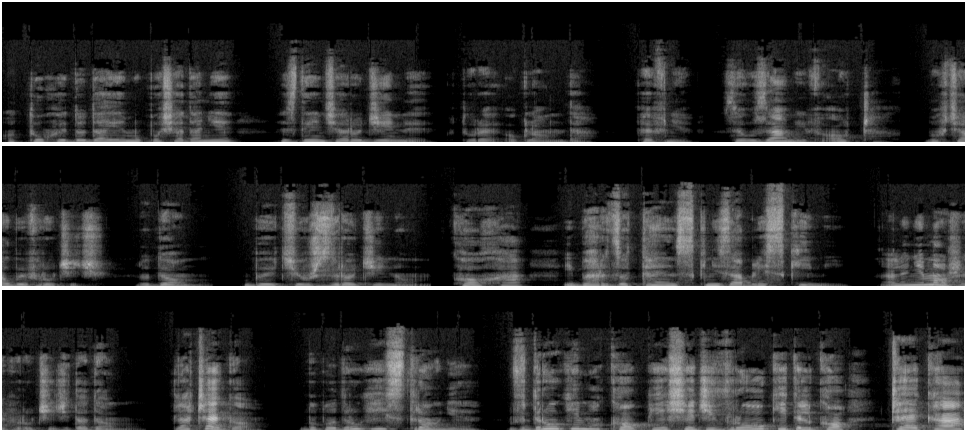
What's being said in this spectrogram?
Otuchy dodaje mu posiadanie zdjęcia rodziny, które ogląda. Pewnie ze łzami w oczach, bo chciałby wrócić do domu, być już z rodziną. Kocha i bardzo tęskni za bliskimi, ale nie może wrócić do domu. Dlaczego? bo po drugiej stronie, w drugim okopie siedzi wróg i tylko czeka,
